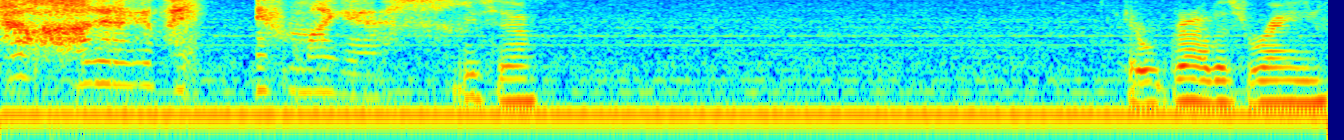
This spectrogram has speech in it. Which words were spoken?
I gotta go pay, pay for my gas. Me too. Gotta run out of this rain.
